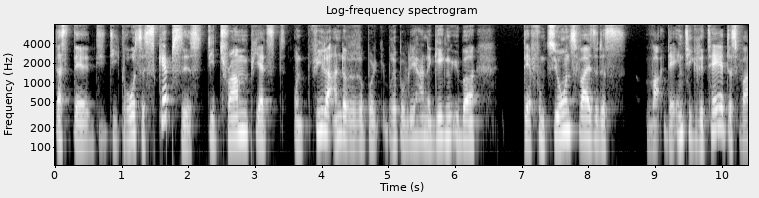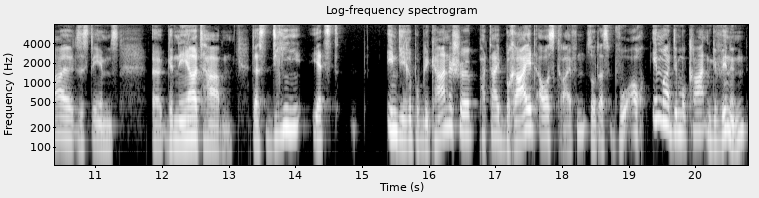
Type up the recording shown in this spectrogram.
dass der, die, die große Skepsis, die Trump jetzt und viele andere Republikaner gegenüber der Funktionsweise des der Integrität des Wahlsystems äh, genährt haben, dass die jetzt in die Republikanische Partei breit ausgreifen, sodass wo auch immer Demokraten gewinnen,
